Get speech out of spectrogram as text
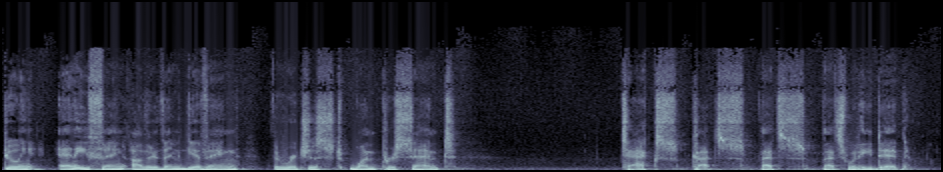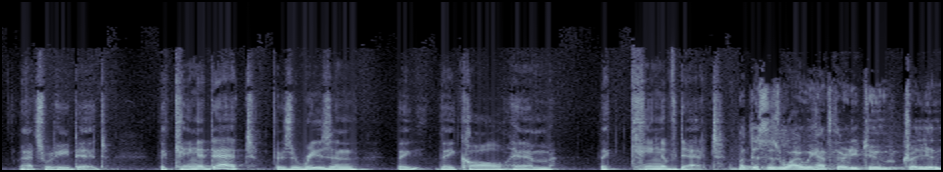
doing anything other than giving the richest 1% tax cuts. That's, that's what he did. That's what he did. The king of debt. There's a reason they they call him the king of debt. But this is why we have $32 trillion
